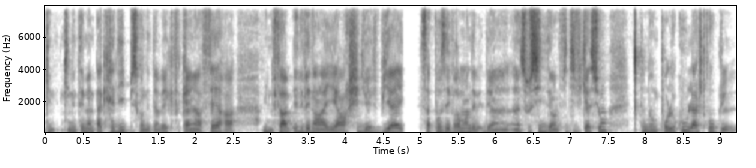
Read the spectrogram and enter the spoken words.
qui- qui n'était même pas crédible, puisqu'on était avec quand même affaire à une femme élevée dans la hiérarchie du FBI. Ça posait vraiment des- des- un, un souci d'identification. Donc pour le coup, là, je trouve que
